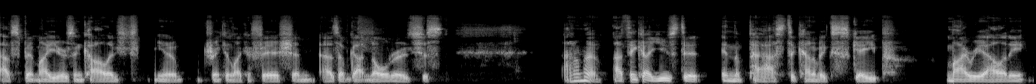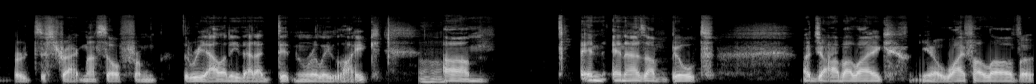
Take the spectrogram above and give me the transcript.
I've spent my years in college, you know, drinking like a fish, and as I've gotten older, it's just I don't know. I think I used it in the past to kind of escape my reality or distract myself from the reality that I didn't really like. Uh-huh. Um, and and as I've built a job I like, you know, wife I love, a,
